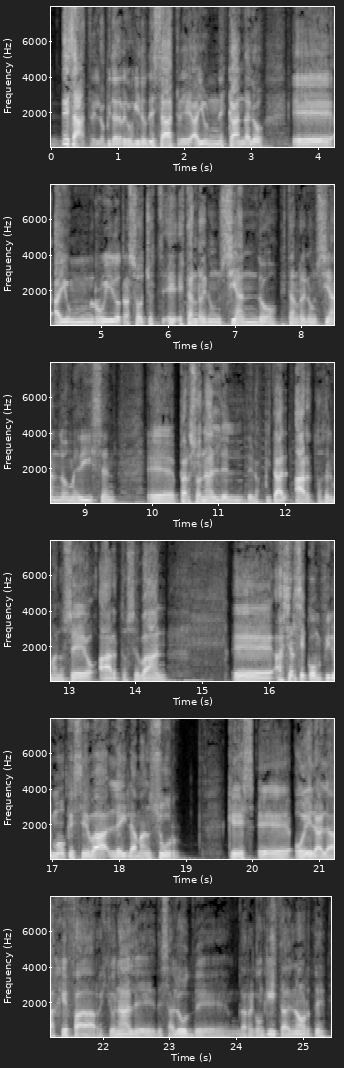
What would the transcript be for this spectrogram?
Desastre el hospital de Reconquista, un desastre, hay un escándalo, eh, hay un ruido tras ocho, eh, están renunciando, están renunciando, me dicen, eh, personal del, del, hospital, hartos del manoseo, hartos se van. ayer se confirmó que se va Leila Mansur, que es o era la jefa regional de, de salud de la Reconquista del Norte.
